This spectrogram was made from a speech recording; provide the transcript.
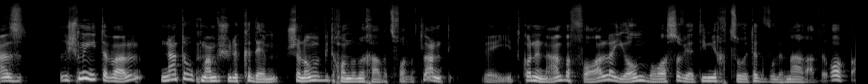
אז רשמית אבל, נאט"ו הוקמה בשביל לקדם שלום וביטחון במרחב הצפון אטלנטי. והיא התכוננה בפועל ליום בו הסובייטים יחצו את הגבול למערב אירופה.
